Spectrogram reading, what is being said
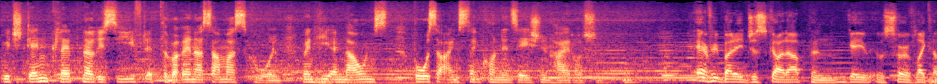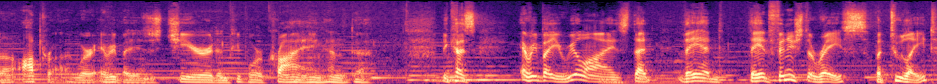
which Dan Kleppner received at the Varenna Summer School when he announced Bose-Einstein condensation in hydrogen. Everybody just got up and gave, it was sort of like an opera where everybody just cheered and people were crying and uh, because everybody realized that they had, they had finished the race, but too late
